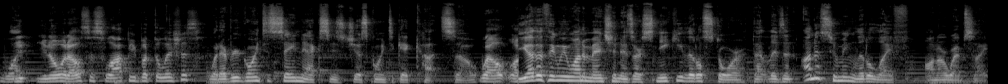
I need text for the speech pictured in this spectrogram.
what You, you know what else is sloppy but delicious? whatever you're going to say next is just going to get cut. So, Well, look- the other thing we want to mention is our sneaky little store that lives an unassuming little life on our website.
